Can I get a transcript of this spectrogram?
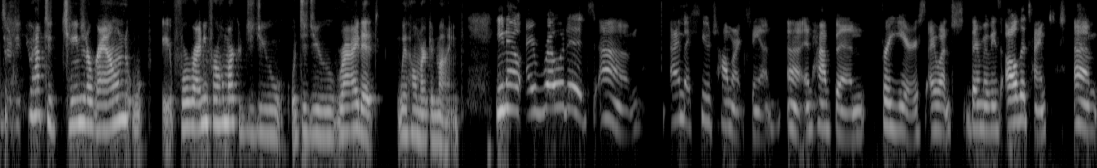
so did you have to change it around for writing for Hallmark or did you did you write it with Hallmark in mind? You know, I wrote it um I'm a huge Hallmark fan uh, and have been for years. I watch their movies all the time. Um,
